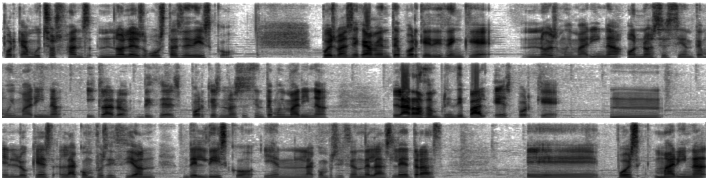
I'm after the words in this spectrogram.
Porque a muchos fans no les gusta ese disco? Pues básicamente porque dicen que no es muy marina o no se siente muy marina. Y claro, dices, ¿por qué no se siente muy marina? La razón principal es porque mm, en lo que es la composición del disco y en la composición de las letras, eh, pues Marina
